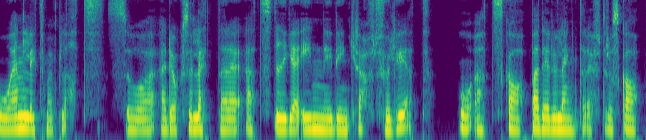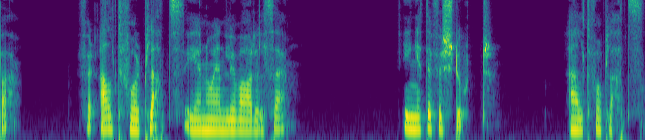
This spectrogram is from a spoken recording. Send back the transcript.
oändligt med plats, så är det också lättare att stiga in i din kraftfullhet och att skapa det du längtar efter att skapa. För allt får plats i en oändlig varelse. Inget är för stort. Allt får plats.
